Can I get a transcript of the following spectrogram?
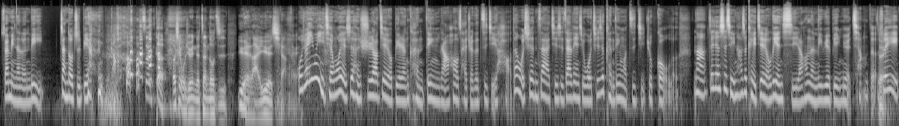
酸民的能力。战斗值变很高，真的，而且我觉得你的战斗值越来越强哎。我觉得，因为以前我也是很需要借由别人肯定，然后才觉得自己好。但我现在其实，在练习，我其实肯定我自己就够了。那这件事情，它是可以借由练习，然后能力越变越强的。所以，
